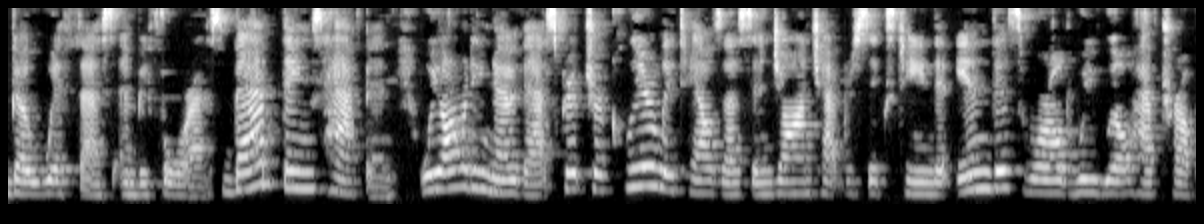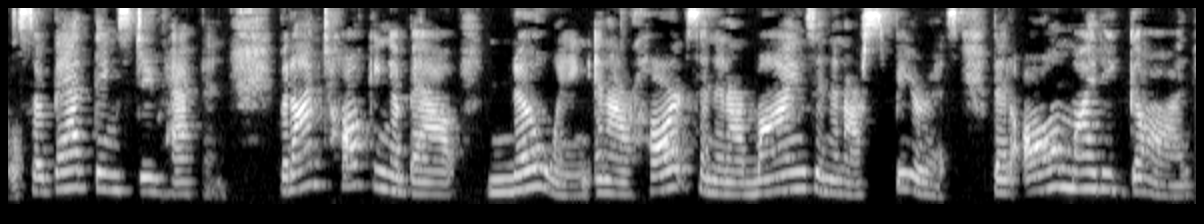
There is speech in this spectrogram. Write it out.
go with us and before us. Bad things happen. We already know that. Scripture clearly tells us in John chapter 16 that in this world we will have trouble. So bad things do happen. But I'm talking about knowing in our hearts and in our minds and in our spirits that Almighty God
